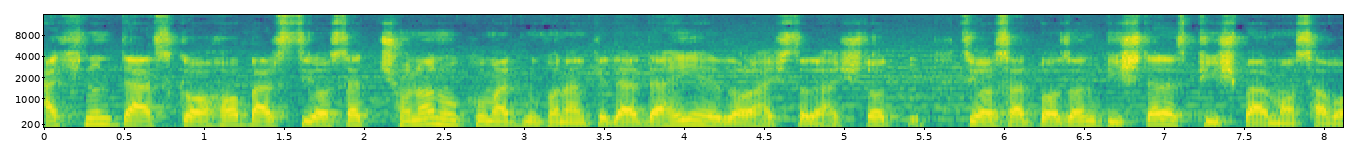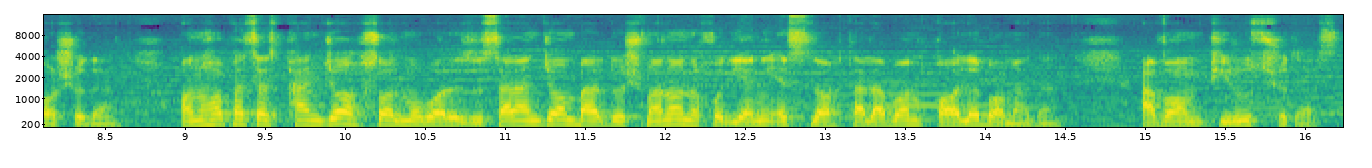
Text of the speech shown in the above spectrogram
اکنون دستگاه ها بر سیاست چنان حکومت می کنند که در دهه 1880 بود. سیاست بازان بیشتر از پیش بر ما سوار شدند. آنها پس از پنجاه سال مبارزه سرانجام بر دشمنان خود یعنی اصلاح طلبان غالب آمدند. عوام پیروز شده است.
